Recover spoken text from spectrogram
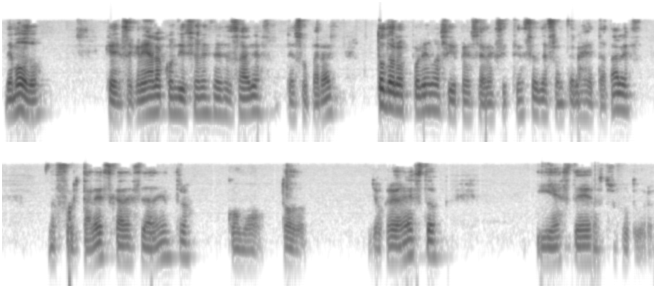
De modo que se crean las condiciones necesarias de superar todos los problemas y pese a la existencia de fronteras estatales, nos fortalezca desde adentro como todo. Yo creo en esto y este es nuestro futuro.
